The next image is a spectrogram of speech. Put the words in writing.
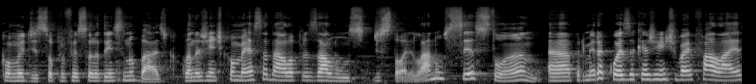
como eu disse, sou professora do ensino básico. Quando a gente começa a dar aula para os alunos de história lá no sexto ano, a primeira coisa que a gente vai falar é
